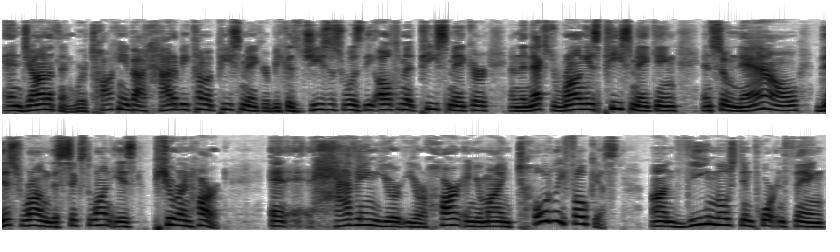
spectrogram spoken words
And Jonathan, we're talking about how to become a peacemaker because Jesus was the ultimate peacemaker and the next rung is peacemaking. And so now this rung, the sixth one is pure in heart and having your, your heart and your mind totally focused on the most important thing,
